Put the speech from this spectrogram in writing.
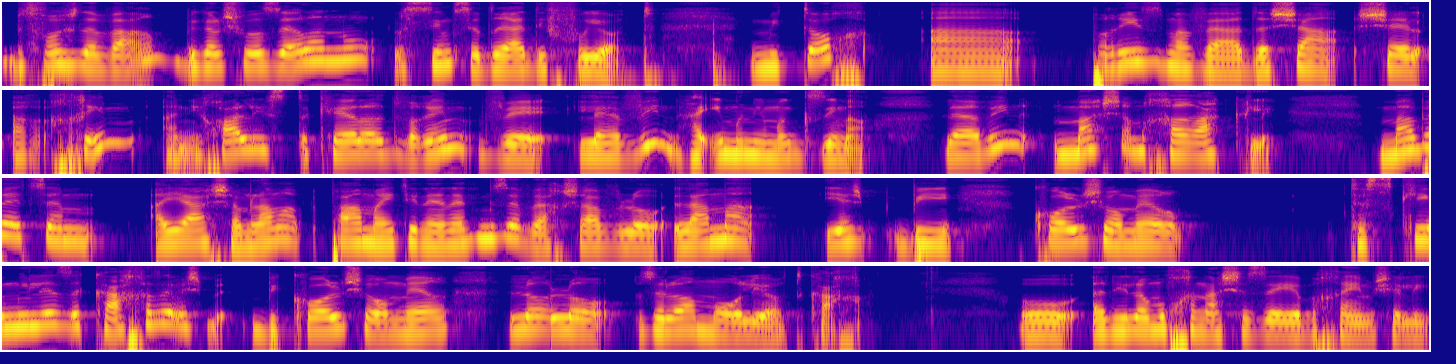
בסופו של דבר, בגלל שהוא עוזר לנו לשים סדרי עדיפויות. מתוך הפריזמה והעדשה של ערכים, אני יכולה להסתכל על דברים ולהבין האם אני מגזימה. להבין מה שם חרק לי. מה בעצם היה שם? למה פעם הייתי נהנית מזה ועכשיו לא? למה יש בי קול שאומר, תסכימי לזה, ככה זה, ויש בי קול שאומר, לא, לא, זה לא אמור להיות ככה. או אני לא מוכנה שזה יהיה בחיים שלי,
